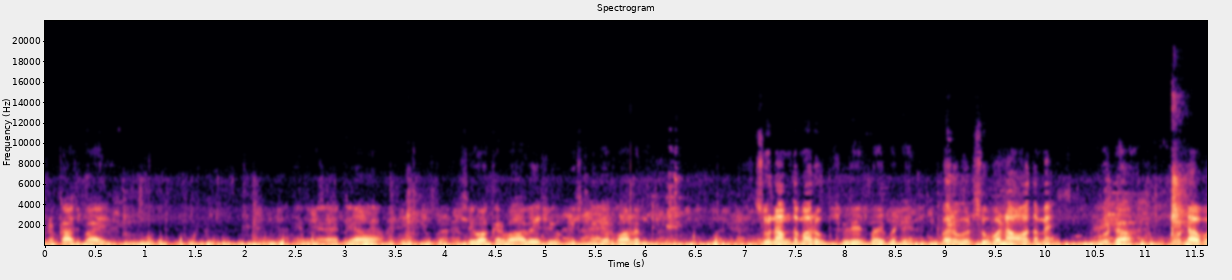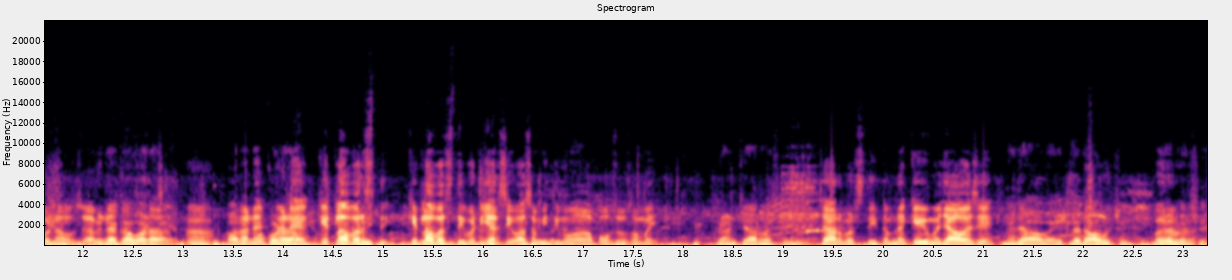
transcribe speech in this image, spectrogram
પ્રકાશભાઈ એમને ત્યાં સેવા કરવા આવે છું વિસનગર વાલમથી. શું નામ તમારું? સુરેશભાઈ પટેલ. બરોબર. શું બનાવો તમે? ગોટા. ગોટા બનાવો છો બટાકાવાળા હા. અને કેટલા વર્ષથી કેટલા વર્ષથી વઢિયાર સેવા સમિતિમાં આપો છો સમય? ત્રણ ચાર વર્ષથી. ચાર વર્ષથી. તમને કેવી મજા આવે છે? મજા આવે એટલે તો આવું છું દર બરોબર. વર્ષે.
